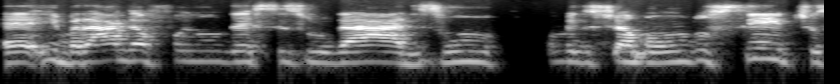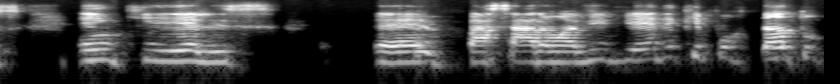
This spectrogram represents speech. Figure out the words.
é, e Braga foi um desses lugares, um, como eles chamam, um dos sítios em que eles é, passaram a viver e que, portanto,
